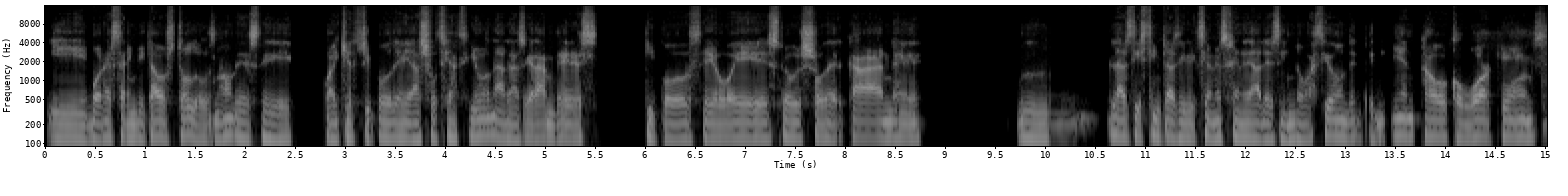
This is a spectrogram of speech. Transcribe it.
y bueno, están invitados todos, ¿no? Desde cualquier tipo de asociación a las grandes tipo COEs, los SODERCAN, eh, las distintas direcciones generales de innovación, de emprendimiento, coworkings,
